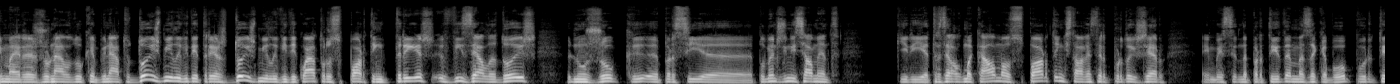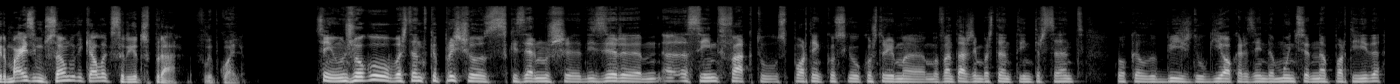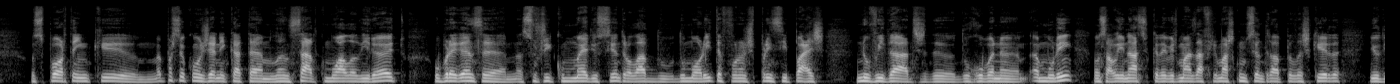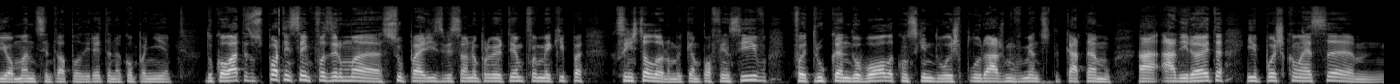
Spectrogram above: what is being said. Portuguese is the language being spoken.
Primeira jornada do campeonato 2023-2024, o Sporting 3, Vizela 2, num jogo que parecia, pelo menos inicialmente, que iria trazer alguma calma ao Sporting, estava a vencer por 2-0 em bem na partida, mas acabou por ter mais emoção do que aquela que seria de esperar. Filipe Coelho. Sim, um jogo bastante caprichoso, se quisermos eh, dizer eh, assim. De facto, o Sporting conseguiu construir uma, uma vantagem bastante interessante com aquele bis do Guiocas ainda muito cedo na partida. O Sporting que apareceu com o Jenny Katam lançado como ala direito, o Bragança a surgir como médio centro ao lado do, do Morita, foram as principais novidades de, do Ruben Amorim. Gonçalo Inácio cada vez mais a afirmar-se como central pela esquerda e o Diomando central pela direita na companhia do Coates. O Sporting sem fazer uma super exibição no primeiro tempo, foi uma equipa que se instalou no meio campo ofensivo, foi trocando a bola, conseguindo explorar os movimentos de Catamo à, à direita e depois com essa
